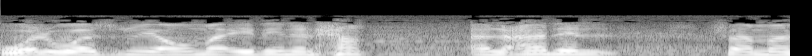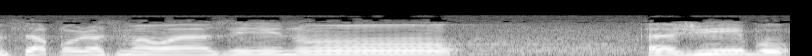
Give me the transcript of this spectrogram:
والوزن يومئذ الحق العدل. فمن ثقلت موازينه أجيبوا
